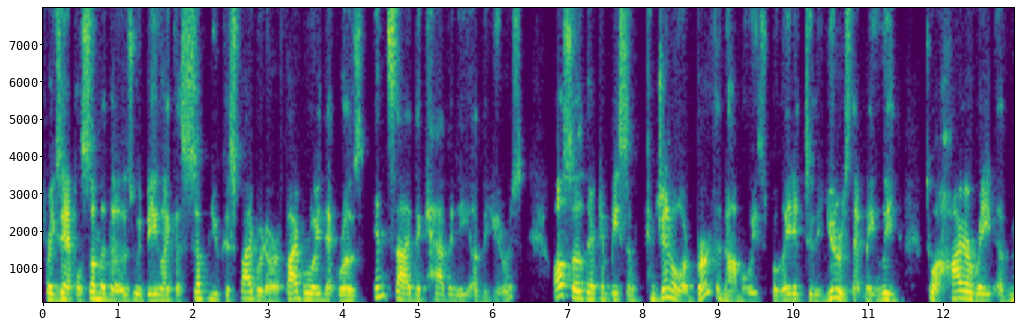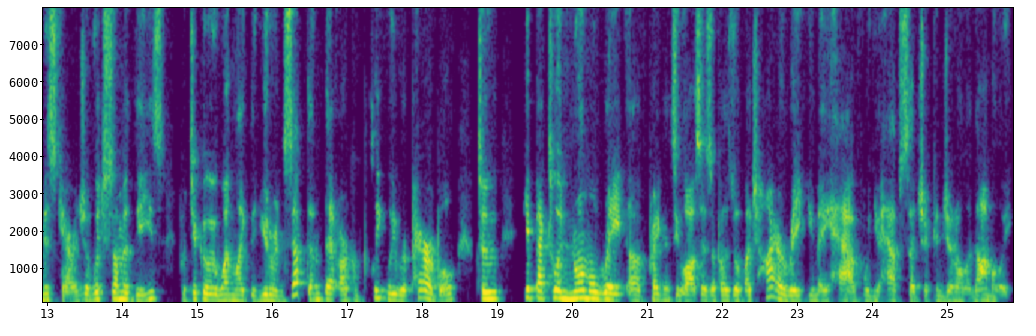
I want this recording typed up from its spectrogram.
For example, some of those would be like a submucous fibroid or a fibroid that grows inside the cavity of the uterus. Also, there can be some congenital or birth anomalies related to the uterus that may lead to a higher rate of miscarriage, of which some of these, particularly one like the uterine septum, that are completely repairable to get back to a normal rate of pregnancy loss as opposed to a much higher rate you may have when you have such a congenital anomaly.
